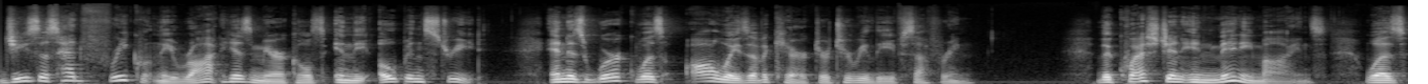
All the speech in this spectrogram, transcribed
Jesus had frequently wrought his miracles in the open street, and his work was always of a character to relieve suffering. The question in many minds was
